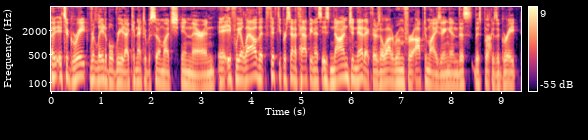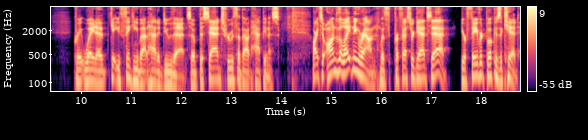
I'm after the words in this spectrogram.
Uh, it's a great relatable read. I connected with so much in there. And if we allow that 50% of happiness is non-genetic, there's a lot of room for optimizing. And this, this book is a great, great way to get you thinking about how to do that. So the Saad truth about happiness. All right. So on to the lightning round with Professor Gad Saad Your favorite book as a kid?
